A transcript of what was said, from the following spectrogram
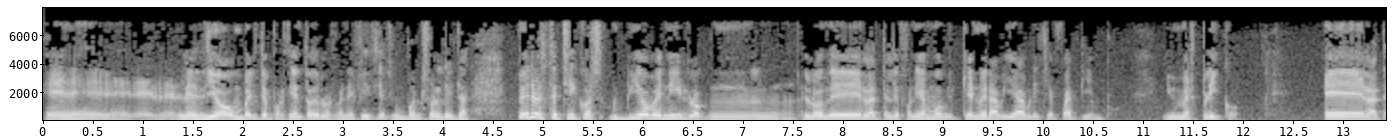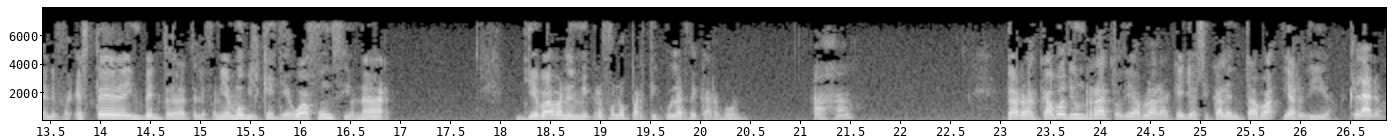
Eh, le dio un 20% de los beneficios y un buen sueldo y tal. Pero este chico vio venir lo, lo, de la telefonía móvil que no era viable y se fue a tiempo. Y me explico. Eh, la este invento de la telefonía móvil que llegó a funcionar llevaba en el micrófono partículas de carbón. Ajá. Claro, al cabo de un rato de hablar aquello se calentaba y ardía. Claro.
